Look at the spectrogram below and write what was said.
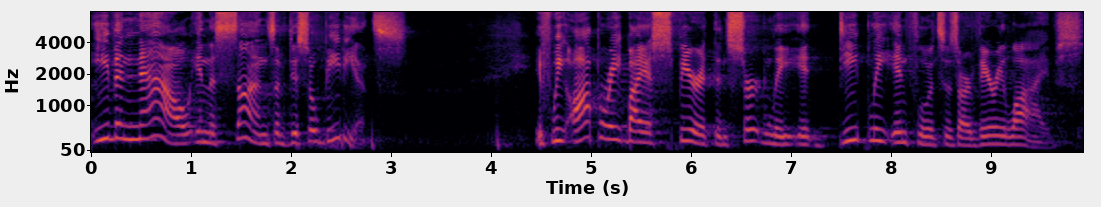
even now in the sons of disobedience. If we operate by a spirit, then certainly it deeply influences our very lives.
